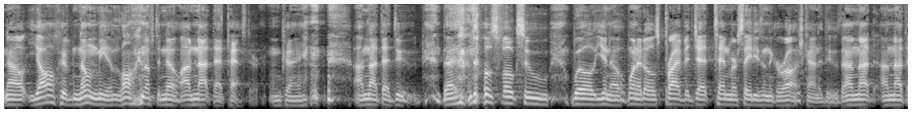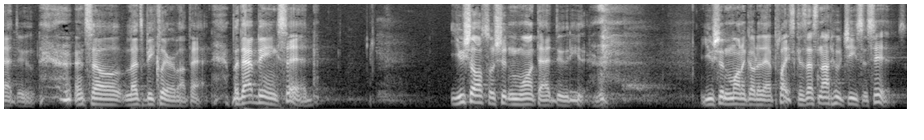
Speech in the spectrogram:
Now, y'all have known me long enough to know I'm not that pastor, okay? I'm not that dude. That, those folks who will, you know, one of those private jet 10 Mercedes in the garage kind of dudes. I'm not, I'm not that dude. And so let's be clear about that. But that being said, you also shouldn't want that dude either. you shouldn't want to go to that place because that's not who Jesus is.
